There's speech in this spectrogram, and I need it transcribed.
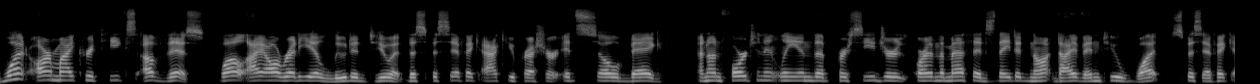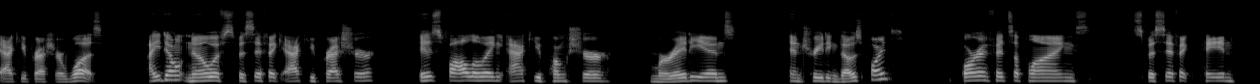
what are my critiques of this? Well, I already alluded to it. The specific acupressure, it's so vague. And unfortunately, in the procedures or in the methods, they did not dive into what specific acupressure was. I don't know if specific acupressure is following acupuncture meridians and treating those points, or if it's applying specific pain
